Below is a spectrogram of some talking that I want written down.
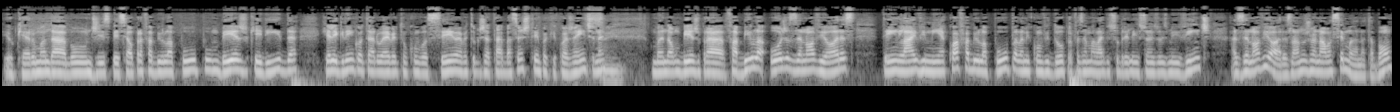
Eu quero mandar bom dia especial para Fabiola Pupo. Um beijo, querida. Que alegria encontrar o Everton com você. O Everton que já está há bastante tempo aqui com a gente, né? Sim. Mandar um beijo para Fabiola. Hoje às 19 horas tem live minha com a Fabiola Pupa. Ela me convidou para fazer uma live sobre eleições 2020 às 19 horas, lá no Jornal A Semana, tá bom?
